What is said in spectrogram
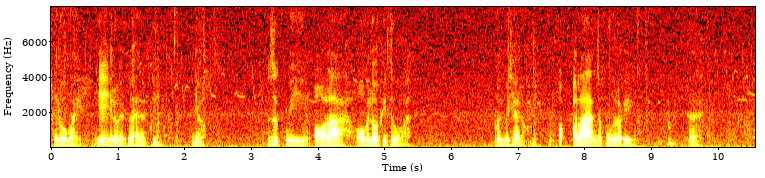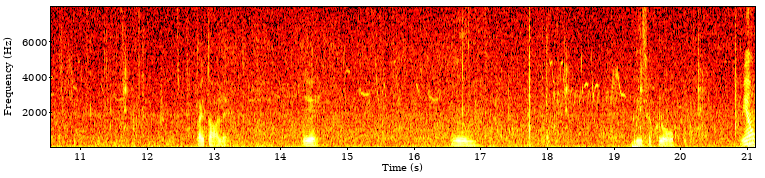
เฮโลใหม่ เย้เฮโลเห็นตัวแอสซินเดี๋ยว รู้สึกมีออร่า โอ้เป็นโรคพิษหรือเปล่าเอ้ยไม่ใช่หรอก อออร่ามาจากมือเราเองอะไปต่อเลย เย่ งืมรีสโครบเมียว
